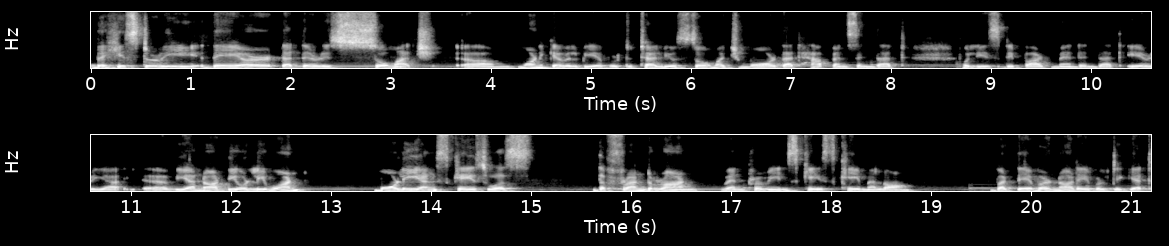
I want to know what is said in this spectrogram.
the history there that there is so much. Um, monica will be able to tell you so much more that happens in that police department in that area. Uh, we are not the only one Molly Young's case was the front run when Pravin's case came along, but they were not able to get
